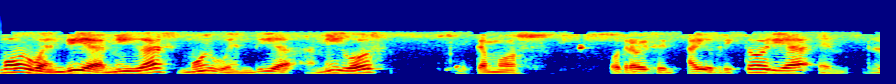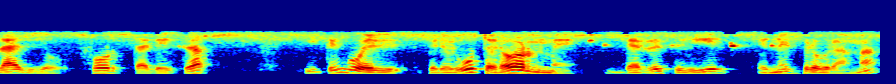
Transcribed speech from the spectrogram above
Muy buen día, amigas, muy buen día, amigos. Estamos otra vez en Hay otra historia en Radio Fortaleza y tengo el, pero el gusto enorme de recibir en el programa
